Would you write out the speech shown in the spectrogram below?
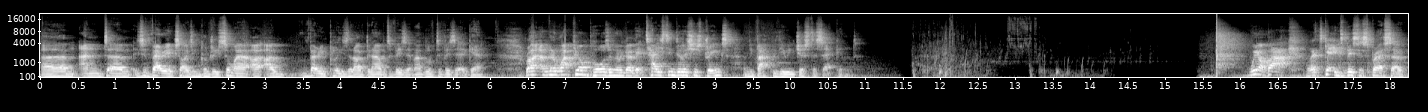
um, and um, it's a very exciting country. Somewhere I, I'm very pleased that I've been able to visit and I'd love to visit again. Right I'm going to whap you on pause. I'm going to go get tasting delicious drinks. And be back with you in just a second. We are back. Let's get into this espresso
